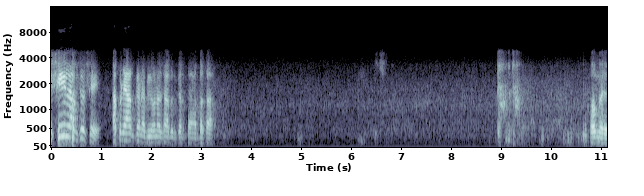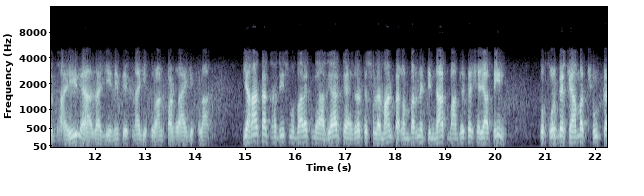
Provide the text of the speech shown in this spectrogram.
اسی لفظ سے اپنے آپ کا نبی ہونا ثابت کرتا ہے، آپ بتا۔ تو میرے بھائی، لہذا یہ نہیں دیکھنا یہ قرآن پڑھ رہا ہے، یہ فلاں۔ یہاں تک حدیث مبارک میں آ گیا کہ حضرت سلیمان پیغمبر نے جنات باندھے تھے، شیاطین۔ تو قرب قیامت چھوٹ کر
